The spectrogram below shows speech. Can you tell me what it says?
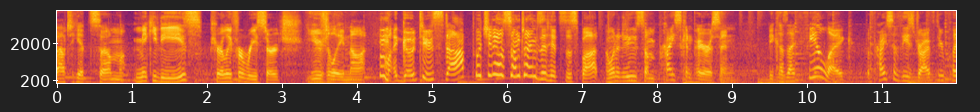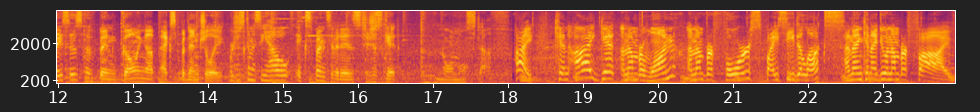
About to get some Mickey D's, purely for research. Usually not my go-to stop, but you know, sometimes it hits the spot. I wanted to do some price comparison because I feel like the price of these drive-through places have been going up exponentially. We're just gonna see how expensive it is to just get normal stuff. Hi, can I get a number one, a number four spicy deluxe, and then can I do a number five?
